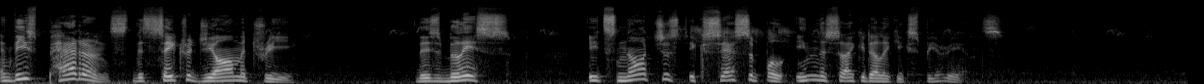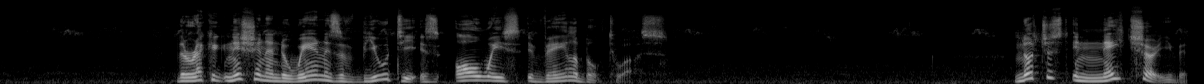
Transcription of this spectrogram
And these patterns, this sacred geometry, this bliss, it's not just accessible in the psychedelic experience. The recognition and awareness of beauty is always available to us. Not just in nature, even,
